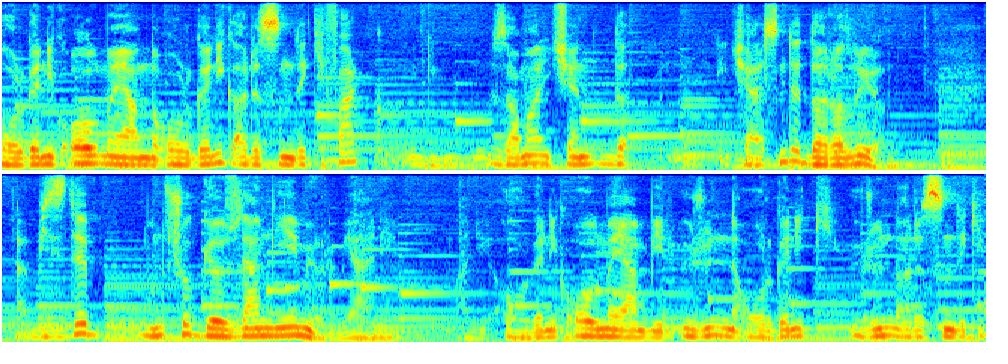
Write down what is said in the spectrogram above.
organik olmayanla organik arasındaki fark zaman içerisinde, içerisinde daralıyor. Ya bizde bunu çok gözlemleyemiyorum. Yani hani organik olmayan bir ürünle organik ürün arasındaki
